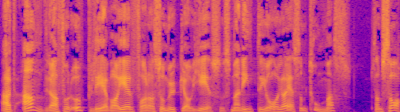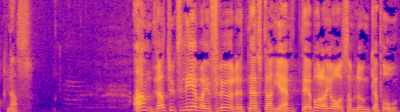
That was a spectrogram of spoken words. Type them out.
att andra får uppleva och erfara så mycket av Jesus, men inte jag. Jag är som Thomas, som saknas. Andra tycks leva i flödet nästan jämt. Det är bara jag som lunkar på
